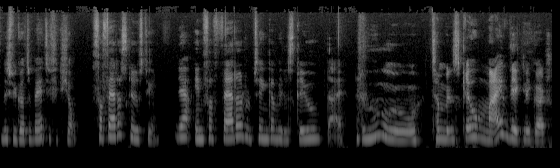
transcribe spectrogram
hvis vi går tilbage til fiktion. Forfatterskrivestil. Ja. En forfatter, du tænker ville skrive dig. Uh, som vil skrive mig virkelig godt.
